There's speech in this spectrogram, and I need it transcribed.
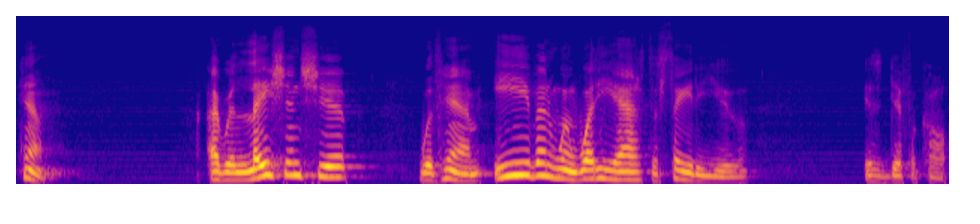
him. A relationship with him even when what he has to say to you is difficult.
